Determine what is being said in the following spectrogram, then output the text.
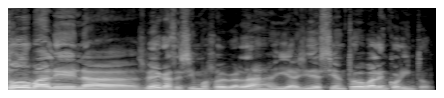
todo vale en Las Vegas, decimos hoy, ¿verdad? Y allí decían, todo vale en Corinto.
